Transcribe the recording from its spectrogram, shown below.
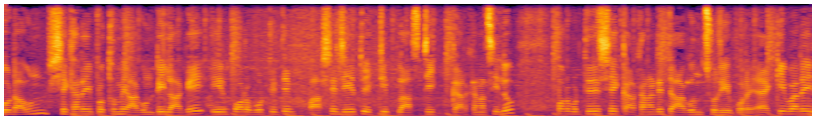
গোডাউন, সেখানেই প্রথমে আগুনটি লাগে। এর পরবর্তীতে পাশে যেহেতু একটি প্লাস্টিক কারখানা ছিল, পরবর্তীতে সেই কারখানাটিতে আগুন ছড়িয়ে পড়ে। একেবারেই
